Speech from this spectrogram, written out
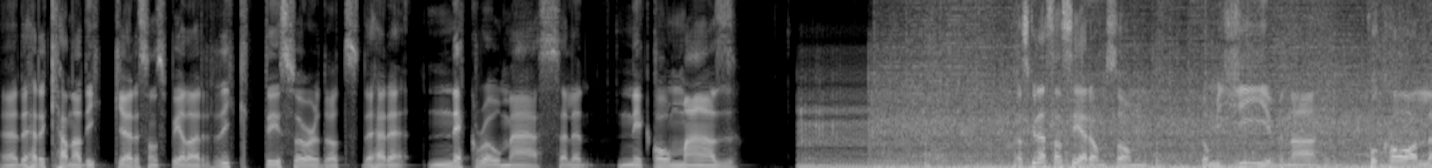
Eh, det här är kanadicker som spelar riktig sördöds. Det här är Necromass, eller Necromaz. Jag skulle nästan se dem som de givna pokal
